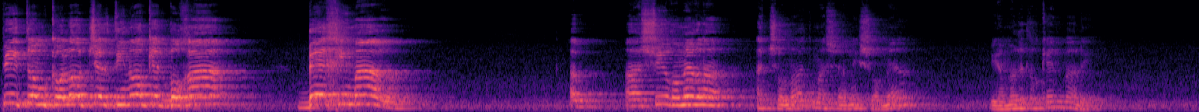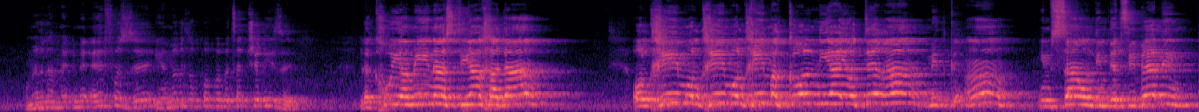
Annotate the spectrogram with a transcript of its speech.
פתאום קולות של תינוקת בוכה, בכי מר. העשיר אומר לה, את שומעת מה שאני שומע? היא אומרת לו, כן, בעלי. אומר לה, מאיפה זה? היא אומרת לו, פה בצד שלי זה. לקחו ימינה, סטייה חדה, הולכים, הולכים, הולכים, הכל נהיה יותר רע, מתג... אה, עם סאונד, עם דציבלים.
